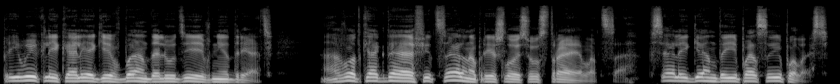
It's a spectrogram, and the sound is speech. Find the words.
Привыкли коллеги в банда людей внедрять. А вот когда официально пришлось устраиваться, вся легенда и посыпалась.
